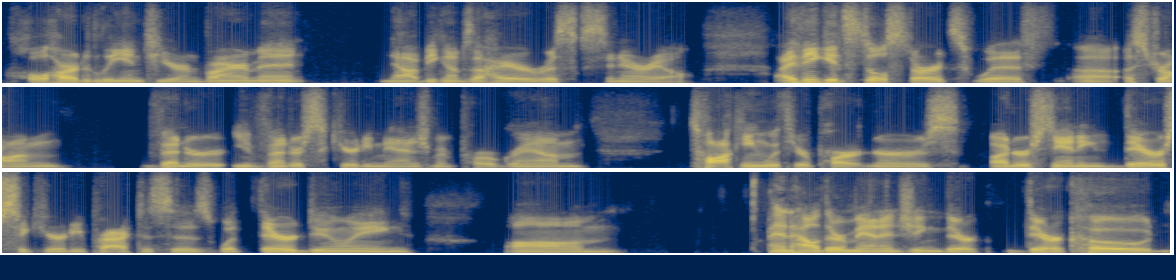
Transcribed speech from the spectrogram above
wholeheartedly into your environment. Now it becomes a higher risk scenario. I think it still starts with uh, a strong vendor vendor security management program, talking with your partners, understanding their security practices, what they're doing, um, and how they're managing their their code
